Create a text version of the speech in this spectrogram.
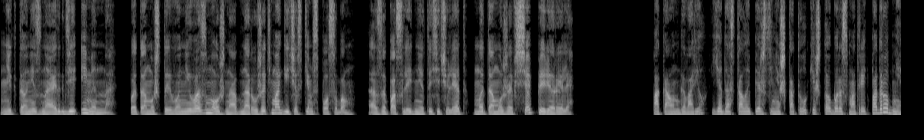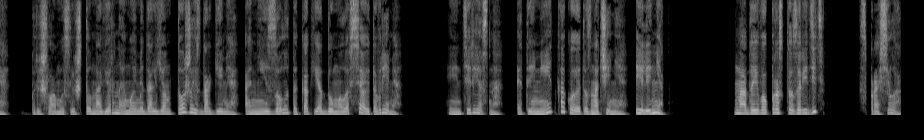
никто не знает, где именно, потому что его невозможно обнаружить магическим способом. А за последние тысячу лет мы там уже все перерыли. Пока он говорил, я достала перстень из шкатулки, чтобы рассмотреть подробнее. Пришла мысль, что, наверное, мой медальон тоже из Даргемия, а не из золота, как я думала все это время. Интересно, это имеет какое-то значение или нет? Надо его просто зарядить? Спросила,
